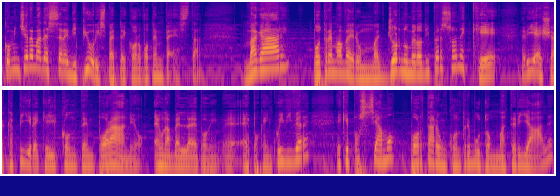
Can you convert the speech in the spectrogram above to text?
cominceremo ad essere di più rispetto ai Corvo Tempesta, magari potremo avere un maggior numero di persone che riesce a capire che il contemporaneo è una bella epoca in cui vivere e che possiamo portare un contributo materiale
